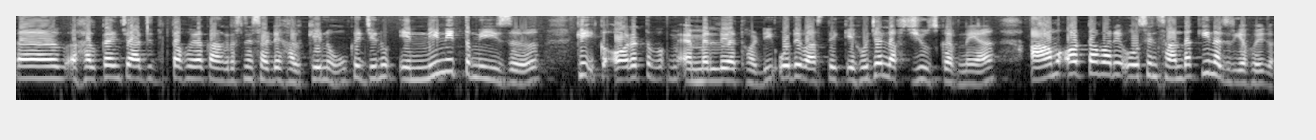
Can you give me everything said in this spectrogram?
ਹਲਕਾ ਇੰਚਾਰਜ ਦਿੱਤਾ ਹੋਇਆ ਕਾਂਗਰਸ ਨੇ ਸਾਡੇ ਹਲਕੇ ਨੂੰ ਕਿ ਜਿਹਨੂੰ ਇੰਨੀ ਨਹੀਂ ਤਮੀਜ਼ ਕਿ ਇੱਕ ਔਰਤ ਐਮਐਲਏ ਆ ਤੁਹਾਡੀ, ਉਹਦੇ ਵਾਸਤੇ ਕਿਹੋ ਜਿਹਾ ਲਫ਼ਜ਼ ਯੂਜ਼ ਕਰਨੇ ਆ? ਆਮ ਔਰਤਾਂ ਬਾਰੇ ਉਸ ਇਨਸਾਨ ਦਾ ਕੀ ਨਜ਼ਰੀਆ ਹੋਏਗਾ?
